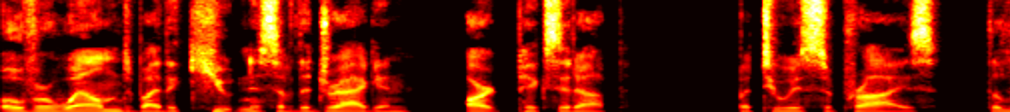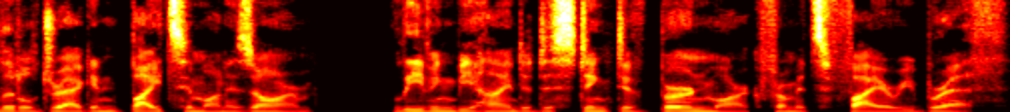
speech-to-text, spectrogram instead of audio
Overwhelmed by the cuteness of the dragon, Art picks it up. But to his surprise, the little dragon bites him on his arm, leaving behind a distinctive burn mark from its fiery breath.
